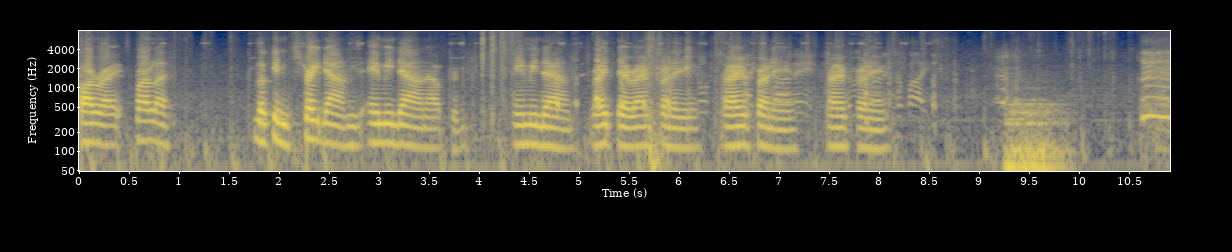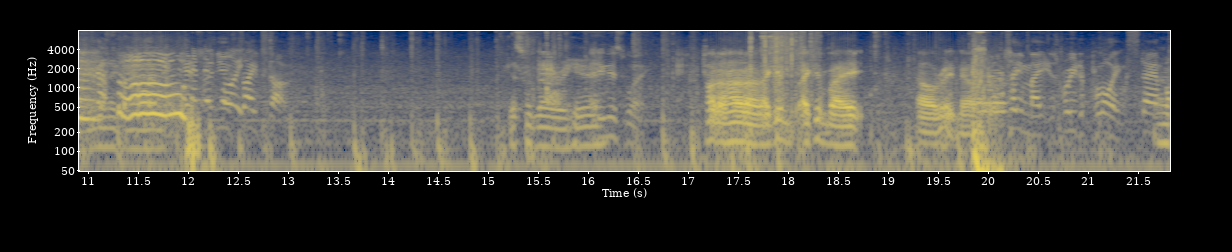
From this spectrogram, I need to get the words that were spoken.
Far right, far left. Looking straight down. He's aiming down, Alfred. Aiming down. Right there, right in front of you. Right in front of you. Right in front of you. Oh. Guess we'll go over here. Heading this way. Hold on, hold on. I can I can buy L right now. Your teammate is redeploying. Stand Oh,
